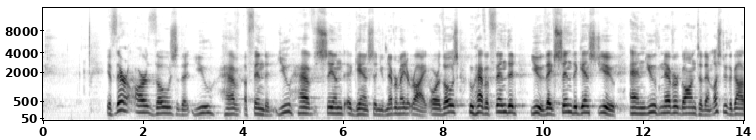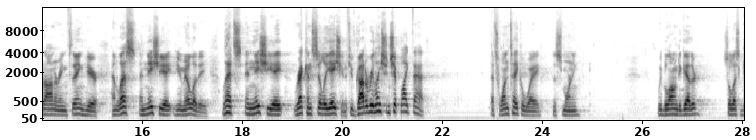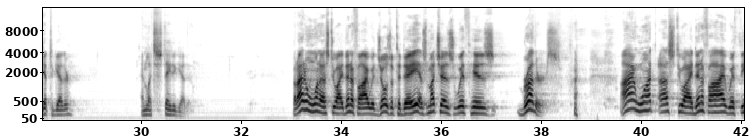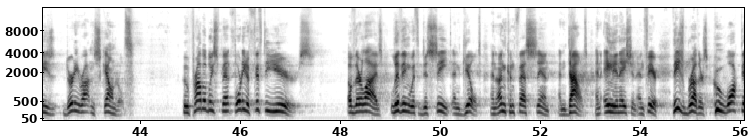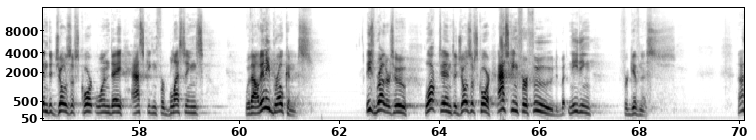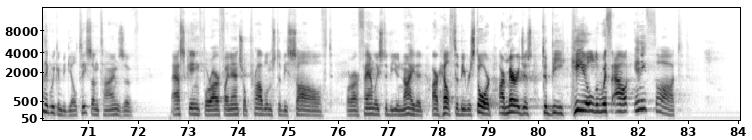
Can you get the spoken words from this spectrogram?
if there are those that you have offended, you have sinned against, and you've never made it right, or those who have offended you, they've sinned against you, and you've never gone to them, let's do the God honoring thing here, and let's initiate humility. Let's initiate reconciliation. If you've got a relationship like that, that's one takeaway this morning. We belong together, so let's get together and let's stay together. But I don't want us to identify with Joseph today as much as with his brothers. I want us to identify with these dirty, rotten scoundrels who probably spent 40 to 50 years of their lives living with deceit and guilt and unconfessed sin and doubt and alienation and fear. These brothers who walked into Joseph's court one day asking for blessings without any brokenness. These brothers who walked into Joseph's court asking for food but needing forgiveness. And I think we can be guilty sometimes of asking for our financial problems to be solved or our families to be united, our health to be restored, our marriages to be healed without any thought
